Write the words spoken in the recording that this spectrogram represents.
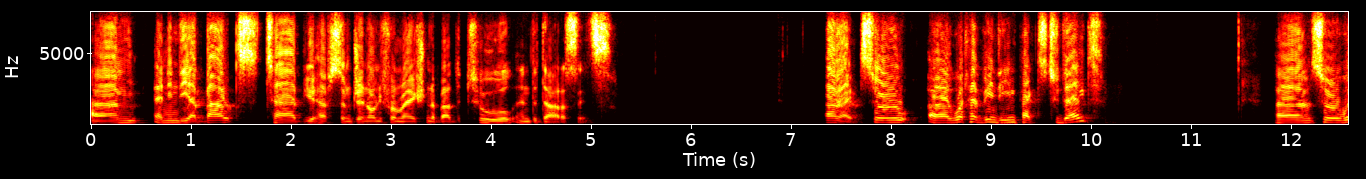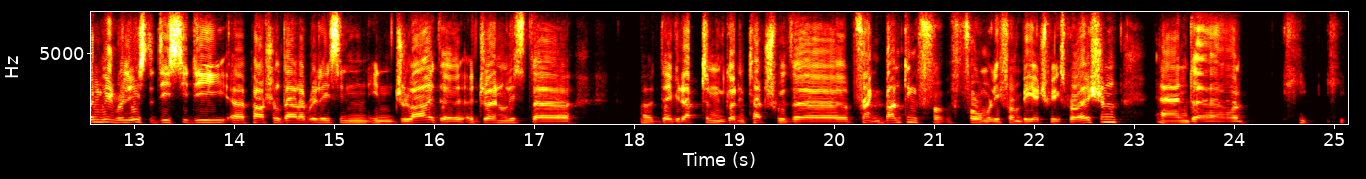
Um, and in the About tab, you have some general information about the tool and the data sets. All right, so what have been the impacts to date? Uh, so when we released the DCD uh, partial data release in, in July, the journalist uh, uh, David Upton got in touch with uh, Frank Bunting, formerly from BHP Exploration, and he, he,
